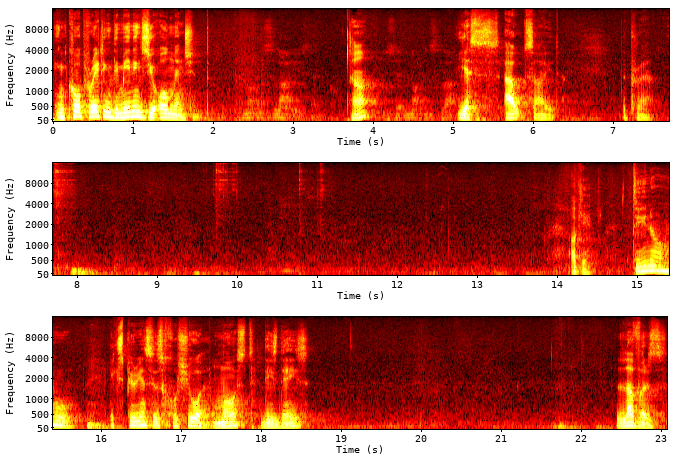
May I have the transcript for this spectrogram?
Incorporating the meanings you all mentioned. Huh? Not. Yes, outside the prayer. Okay, do you know who experiences khushu' most these days? Lovers.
